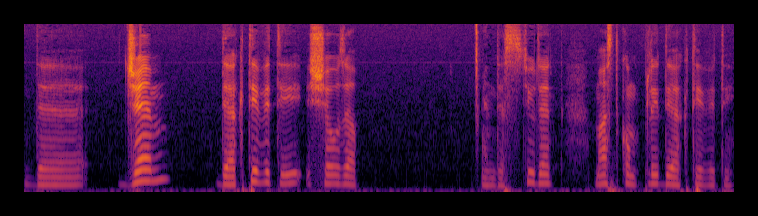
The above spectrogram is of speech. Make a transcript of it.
the gem, the activity shows up and the student must complete the activity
